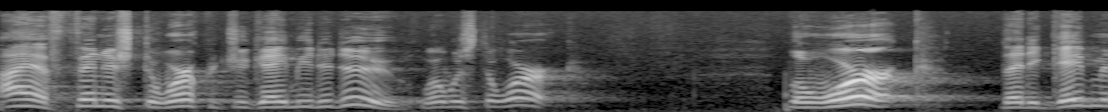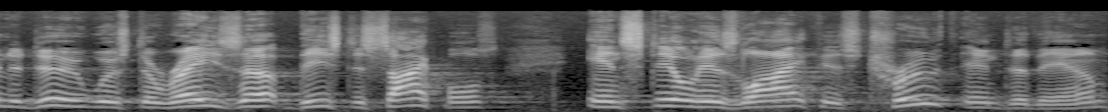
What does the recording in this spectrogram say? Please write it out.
I have finished the work which you gave me to do. What was the work? The work that he gave me to do was to raise up these disciples, instill his life, his truth into them,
